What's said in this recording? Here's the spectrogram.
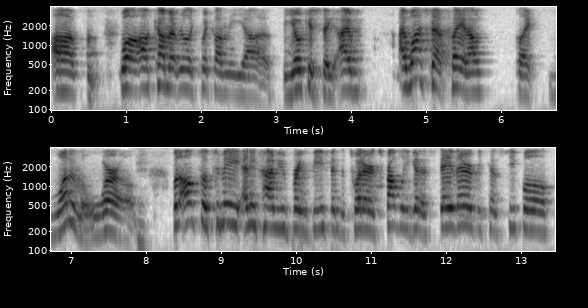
Um, well, I'll comment really quick on the uh, the Jokic thing. I I watched that play and I was like, what in the world? Yeah. But also to me, anytime you bring beef into Twitter, it's probably going to stay there because people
